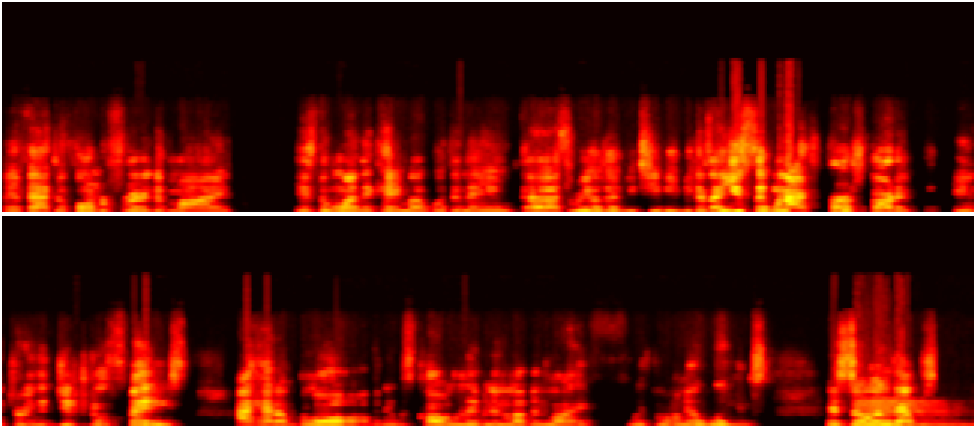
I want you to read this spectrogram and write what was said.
In fact, a former friend of mine is the one that came up with the name uh, 3LWTV because I used to, when I first started entering the digital space, I had a blog and it was called Living and Loving Life with Lonell Williams. And so mm. that was hmm.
